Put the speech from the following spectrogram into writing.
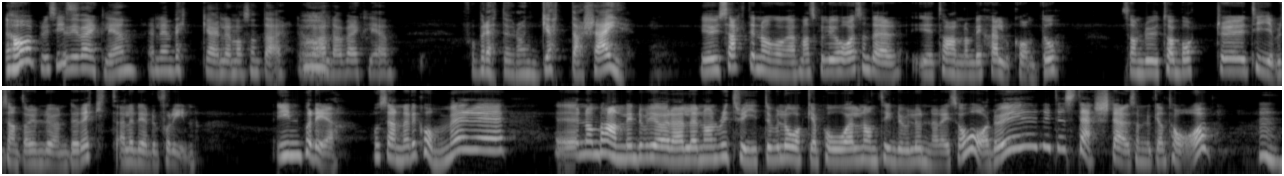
Ja, precis. vi verkligen, eller en vecka eller något sånt där. Där vi alla verkligen får berätta hur de göttar sig. Vi har ju sagt det någon gång att man skulle ju ha ett sånt där eh, ta hand om dig själv-konto. Som du tar bort eh, 10% av din lön direkt, eller det du får in. In på det. Och sen när det kommer eh, eh, någon behandling du vill göra eller någon retreat du vill åka på eller någonting du vill unna dig så har du en liten stash där som du kan ta av. Mm.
